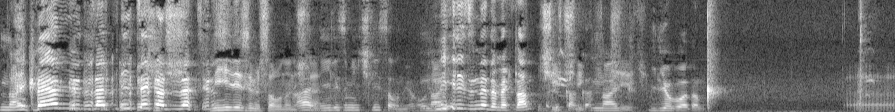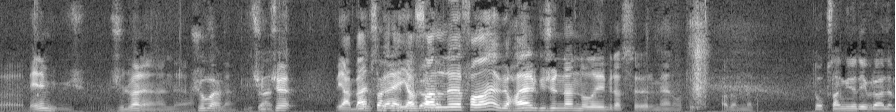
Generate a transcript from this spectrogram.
Nike. Beğenmiyor düzeltmeyi tekrar düzeltiyoruz. Nihilizmi savunan Ha, işte. nihilizmi hiçliği savunuyor. O Nihil- Nihilizm ne demek lan? hiçlik kanka. Hiçlik. Nike. hiçlik. Biliyor bu adam. Ee, benim Jules Verne herhalde ya. Jules Verne. Çünkü ya ben 90 böyle gibi yazarlığı falan ya bir hayal gücünden dolayı biraz severim yani o tür adamları. 90 güne devre alem.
